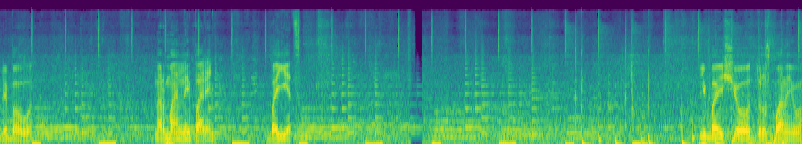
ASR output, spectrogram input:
Либо вот. Нормальный парень. Боец. Либо еще дружбан его.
